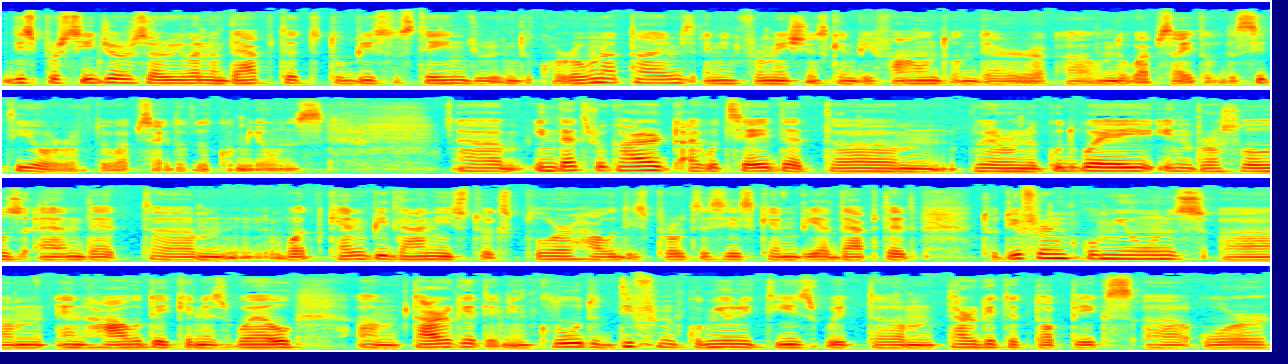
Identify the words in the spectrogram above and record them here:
These procedures are even adapted to be sustained during the Corona times, and information can be found on their uh, on the website of the city or of the website of the communes. Um, in that regard, I would say that um, we're in a good way in Brussels, and that um, what can be done is to explore how these processes can be adapted to different communes um, and how they can as well um, target and include different communities with um, targeted topics uh, or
